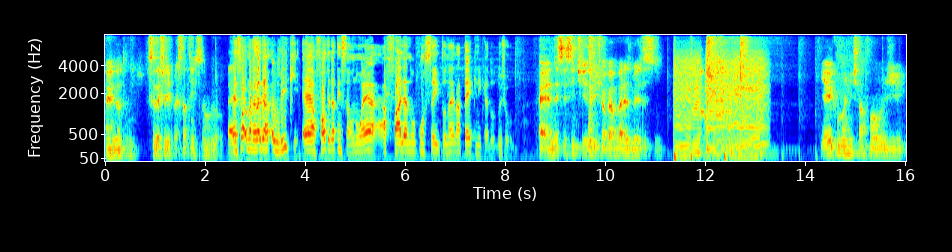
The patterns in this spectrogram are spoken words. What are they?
É, exatamente. Você deixa de prestar atenção. Meu. É só, na verdade, o leak é a falta de atenção, não é a falha no conceito, né, na técnica do, do jogo. É, nesse sentido de jogar várias vezes, sim. E aí, como a gente estava falando de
